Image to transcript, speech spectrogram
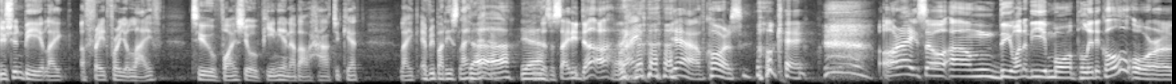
You shouldn't be like afraid for your life to voice your opinion about how to get like everybody's life Duh, better yeah. in the society. Duh, right? yeah, of course. Okay. All right. So, um, do you want to be more political, or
